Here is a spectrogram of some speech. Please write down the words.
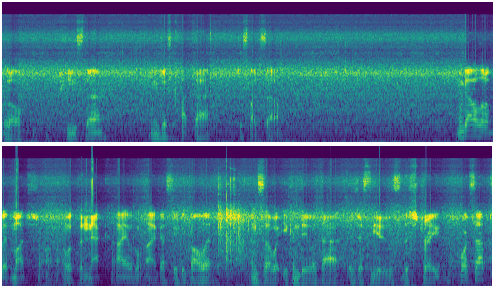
Little piece there. And you just cut that just like so. We got a little bit much with the neck, I, I guess you could call it. And so what you can do with that is just use the straight forceps.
